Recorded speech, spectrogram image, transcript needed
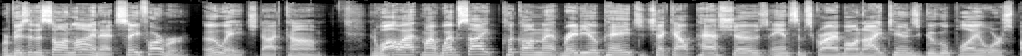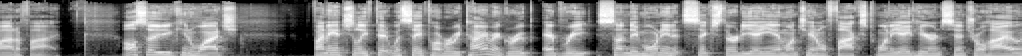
or visit us online at safeharboroh.com. And while at my website, click on that radio page to check out past shows and subscribe on iTunes, Google Play, or Spotify. Also, you can watch Financially Fit with Safe Harbor Retirement Group every Sunday morning at 6:30 a.m. on channel Fox 28 here in Central Ohio.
